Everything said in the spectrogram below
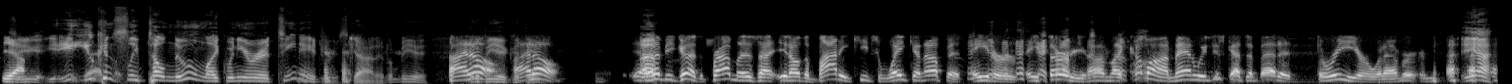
yeah, so you, you, you can sleep till noon, like when you were a teenager, Scott. It'll be. A, I know. Be a good I know. Yeah, uh, that'd be good. The problem is, uh, you know, the body keeps waking up at eight or eight thirty. You know, I'm like, come on, man, we just got to bed at three or whatever. yeah,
